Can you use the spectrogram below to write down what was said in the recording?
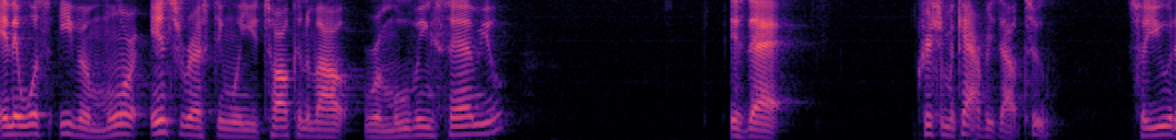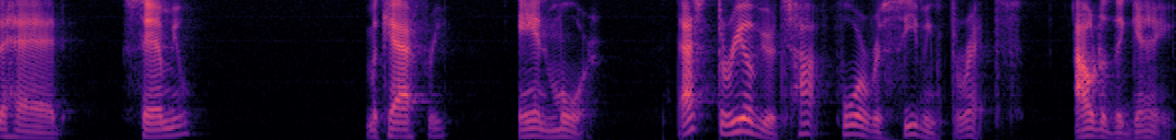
And then what's even more interesting when you're talking about removing Samuel is that Christian McCaffrey's out too. So you would have had Samuel, McCaffrey, and more. That's three of your top four receiving threats out of the game.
